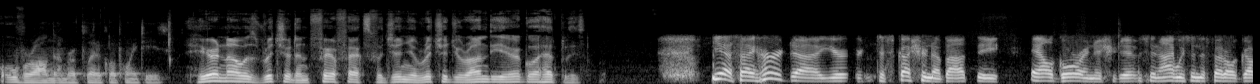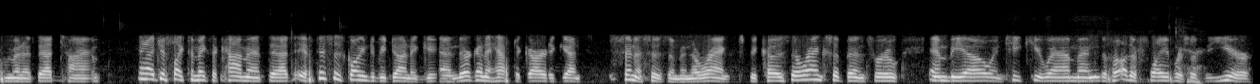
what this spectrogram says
overall number of political appointees. Here now is Richard in Fairfax, Virginia. Richard, you're on the air. Go ahead, please. Yes, I heard uh, your discussion about the Al Gore initiatives, and I was in the federal government at that time. And I'd just like to make the comment that if this is going to be done again, they're going to have to guard against cynicism in the ranks because the ranks have been through MBO and TQM and the other flavors of the year.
